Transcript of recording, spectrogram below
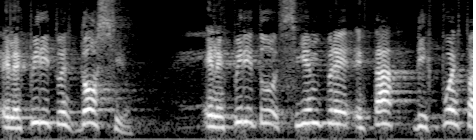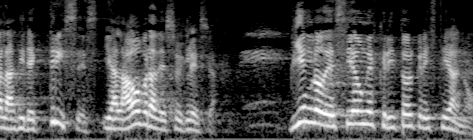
El espíritu es dócil. El espíritu siempre está dispuesto a las directrices y a la obra de su iglesia. Bien lo decía un escritor cristiano.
